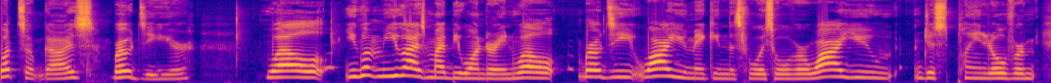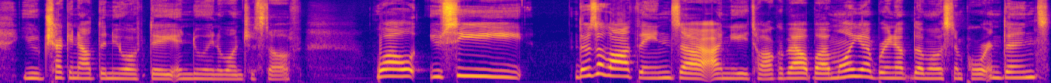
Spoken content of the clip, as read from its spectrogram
What's up, guys? Brodzy here. Well, you you guys might be wondering, well, Brodzy, why are you making this voiceover? Why are you just playing it over, you checking out the new update and doing a bunch of stuff? Well, you see, there's a lot of things that I need to talk about, but I'm only going to bring up the most important things.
